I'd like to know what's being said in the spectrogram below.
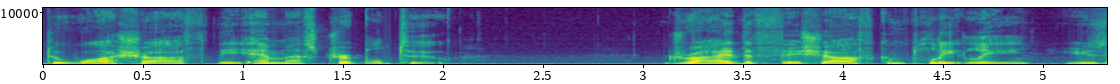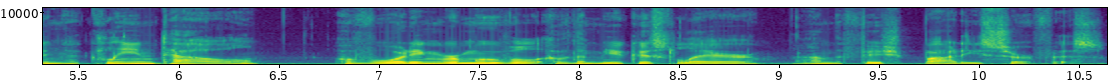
to wash off the MS222. Dry the fish off completely using a clean towel, avoiding removal of the mucus layer on the fish body surface.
